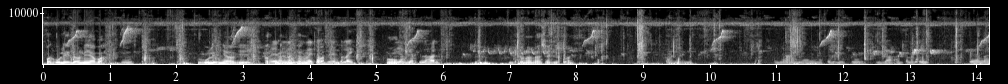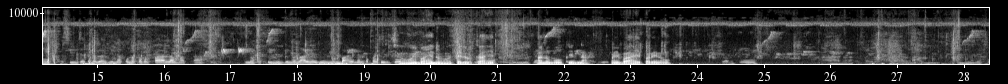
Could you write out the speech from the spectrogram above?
pag uli daw niya ba? Hmm. Uli niya gi at Ayan nga na nang kuan. sa iyang balay. Oo. Kaya ang silahan. Dito na daw siya gi kuan. Yun? Ang nangyari na sa inyo? So, silahan talaga yun. Kaya nga, pasensya talaga, hindi na ako nakapagpaalam at uh, medyo malayo din yung bahay ng kapatid ko. So may bahay doon mga kahit ano bukid na. May bahay pa rin oh. Alam ko, ah, nakakabay ko lang ang pamilya ko.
